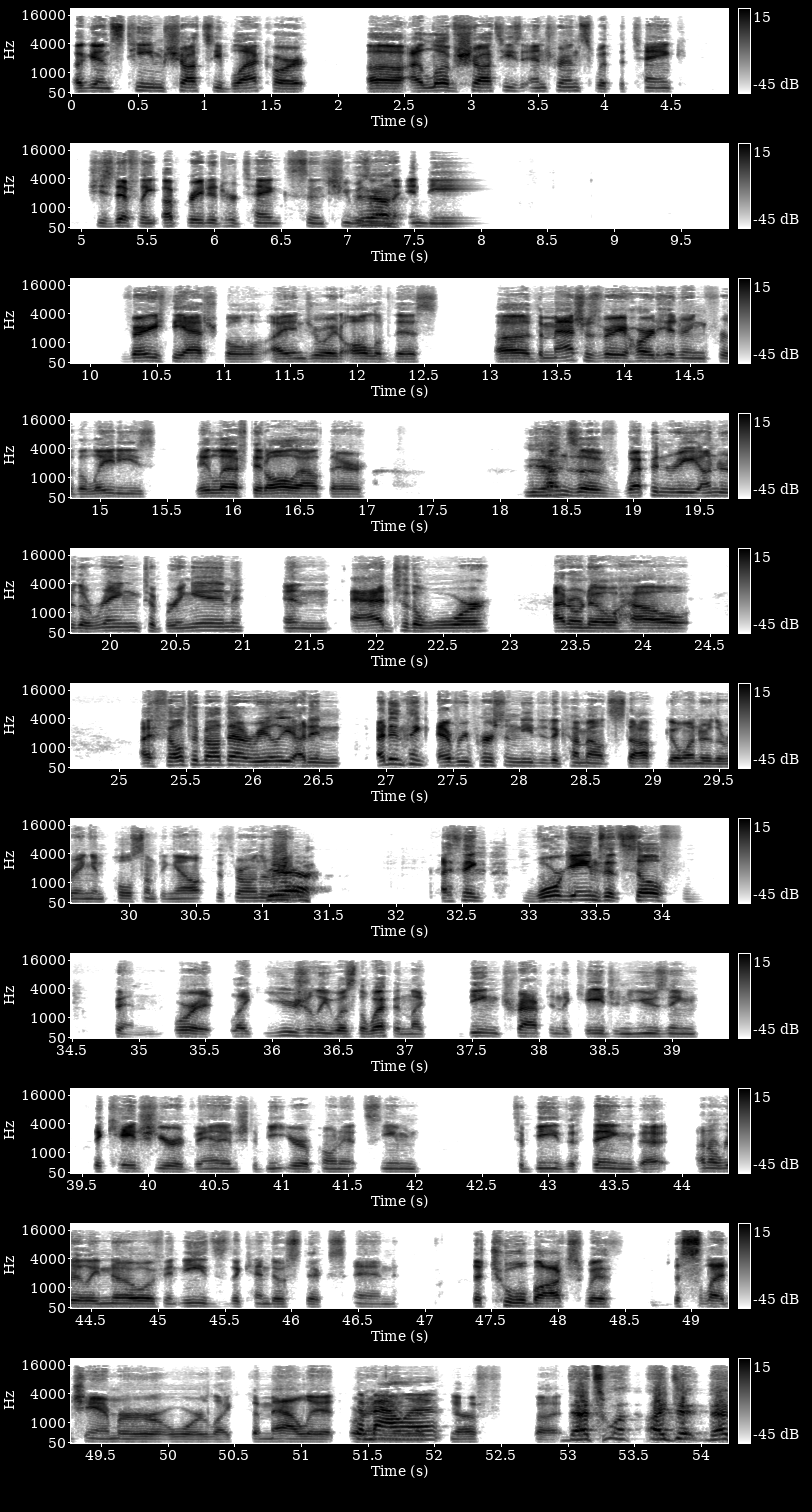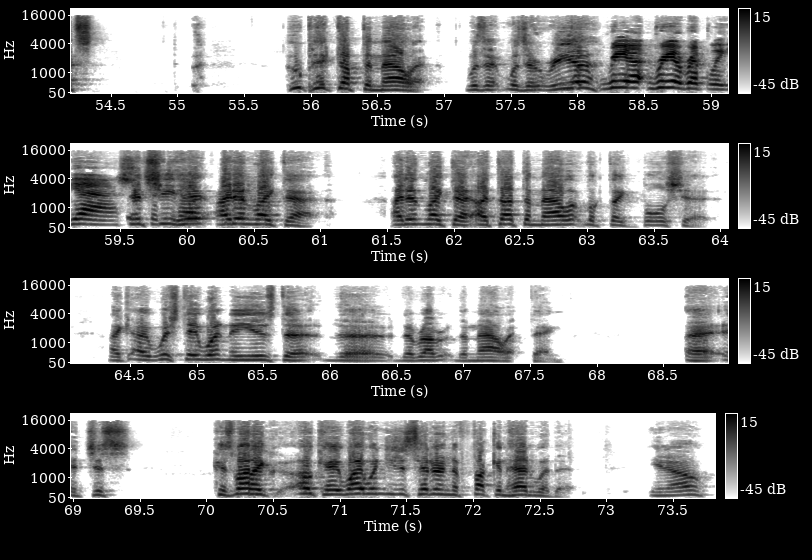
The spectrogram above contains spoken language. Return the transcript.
against Team Shotzi Blackheart. Uh, I love Shotzi's entrance with the tank. She's definitely upgraded her tank since she was Yeah. on the indie. Very theatrical. I enjoyed all of this. Uh, the match was very hard hitting for the ladies. They left it all out there. Yeah. Tons of weaponry under the ring to bring in and add to the war. I don't know how I felt about that really. I didn't I didn't think every person needed to come out, stop, go under the ring, and pull something out to throw in the Yeah. ring. I think War Games itself, weapon, or it like usually was the weapon, like being trapped in the cage and using the cage to your advantage to beat your opponent seemed to be the thing that I don't really know if it needs the kendo sticks and the toolbox with the sledgehammer or like the mallet or The any of that mallet. stuff. But That's what I did. That's who picked up the mallet. Was it was it Rhea? Rhea Rhea Ripley, yeah. and she hit. up. I didn't like that. I didn't like that. I thought the mallet looked like bullshit. Like I wish they wouldn't have used the the the rubber the mallet thing. Uh, it just because why like okay why wouldn't you just hit her in the fucking head with it, you know?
